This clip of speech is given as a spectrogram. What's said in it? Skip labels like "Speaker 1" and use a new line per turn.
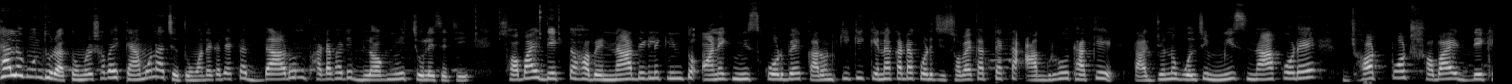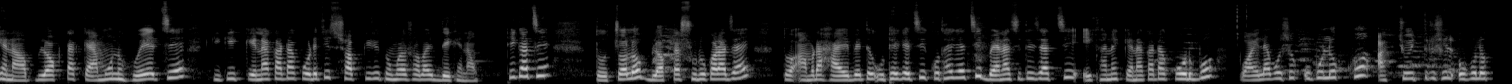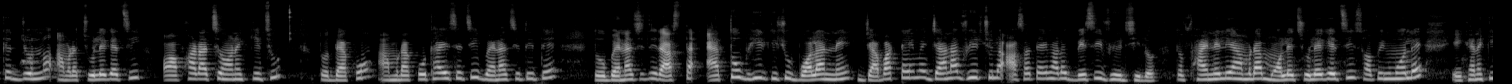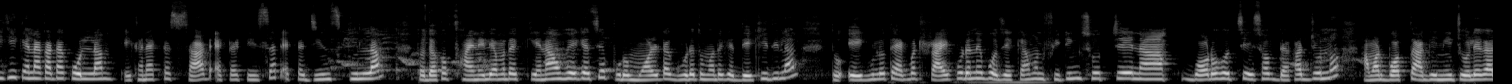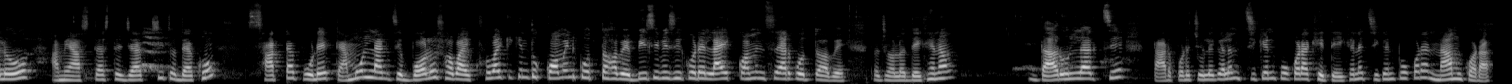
Hello বন্ধুরা, তোমরা সবাই কেমন আছো? তোমাদের কাছে একটা দারুণ ফাটাফাটি ব্লগ নিয়ে চলে এসেছি। সবাই দেখতে হবে, না দেখলে কিন্তু অনেক মিস করবে। কারণ কি কি কেনাকাটা করেছি সবাইকার তো একটা আগ্রহ থাকে। তার জন্য বলছি মিস না করে ঝটপট সবাই দেখে নাও ব্লগটা কেমন হয়েছে, কি কি কেনাকাটা করেছি সব কিছু তোমরা সবাই দেখে নাও। ঠিক আছে? তো চলো ব্লগটা শুরু করা যায়। তো আমরা হাইওয়েতে উঠে গেছি। কোথায় যাচ্ছি? বেনাচিতে যাচ্ছি। এখানে কেনাকাটা করব। পয়লা বৈশাখ উপলক্ষ আর চৈত্রশীল উপলক্ষের জন্য আমরা চলে গেছি। অফার আছে অনেক কিছু। তো দেখো, আমরা কোথায় এসেছি? বেনাচিতিতে। তো বেনাচিতি রাস্তা এত ভিড়, কিছু বলার নেই। যাবার টাইমে জানা ভিড় ছিল, আসার টাইমে আরও বেশি ভিড় ছিল। তো ফাইনালি আমরা মলে চলে গেছি শপিং মলে এখানে কি কি কেনাকাটা করলাম? এখানে একটা শার্ট একটা টি শার্ট একটা জিন্স কিনলাম। তো দেখো ফাইনালি আমাদের কেনাও হয়ে গেছে। পুরো মলটা ঘুরে তোমাদেরকে দেখিয়ে দিলাম। তো এইগুলোতে একবার ট্রাই করে নেব যে কেমন ফিটিংস হচ্ছে না বড় হচ্ছে এসব দেখার জন্য। আমার বর তো আগে নিয়ে চলে গেল। আমি আস্তে আস্তে যাচ্ছি। তো দেখো শার্টটা পরে কেমন লাগছে বলো সবাই। সবাইকে কিন্তু কমেন্ট করতে হবে, বেশি বেশি করে লাইক কমেন্ট শেয়ার করতে হবে। তো চলো দেখে নাও। দারুণ লাগছে। তারপরে চলে গেলাম চিকেন পকোড়া খেতে। এখানে চিকেন পকোড়া নাম করা।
